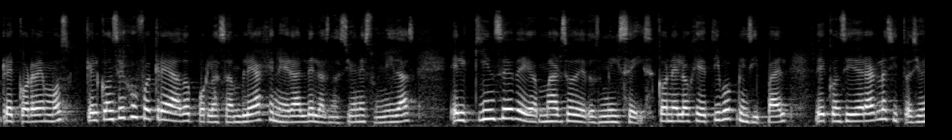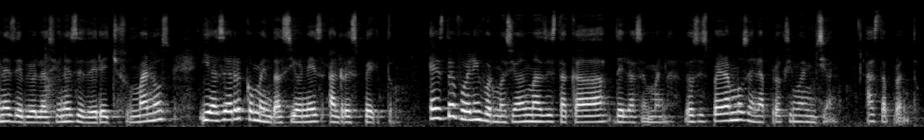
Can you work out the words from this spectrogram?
Recordemos que el Consejo fue creado por la Asamblea General de las Naciones Unidas el 15 de marzo de 2006, con el objetivo principal de considerar las situaciones de violaciones de derechos humanos y hacer recomendaciones al respecto. Esta fue la información más destacada de la semana. Los esperamos en la próxima emisión. Hasta pronto.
